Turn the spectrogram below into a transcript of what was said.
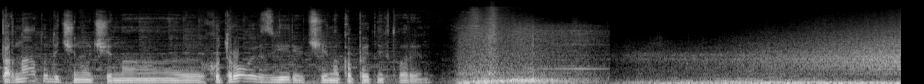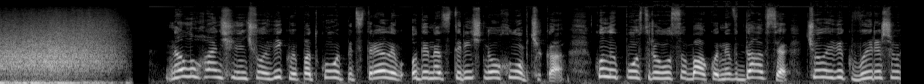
пернату дичину, чи на е, хуторових звірів, чи на копитних тварин. На Луганщині чоловік випадково підстрелив 11-річного хлопчика. Коли постріл у собаку не вдався, чоловік вирішив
